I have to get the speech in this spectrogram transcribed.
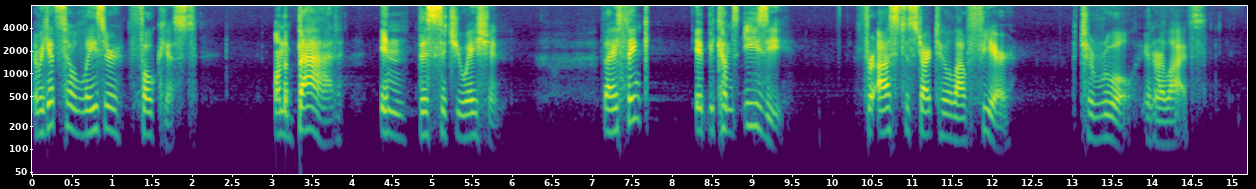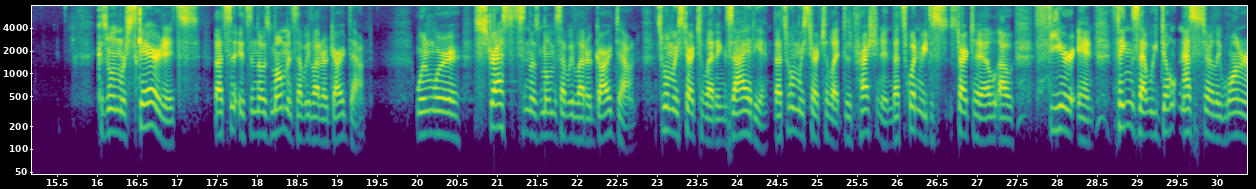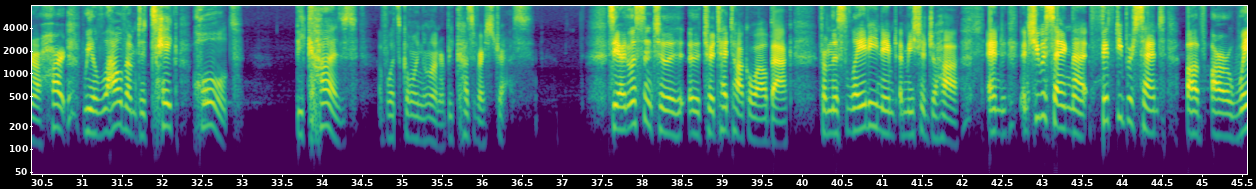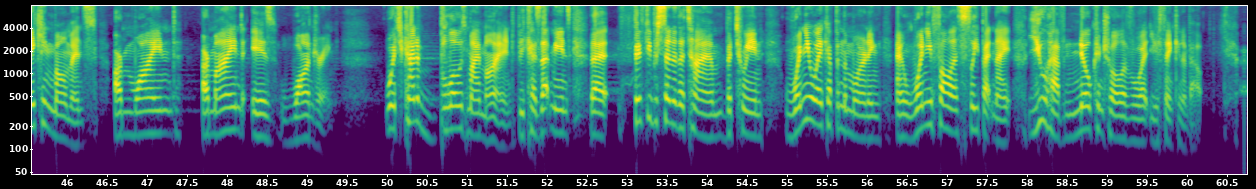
And we get so laser focused on the bad in this situation that I think it becomes easy for us to start to allow fear to rule in our lives. Because when we're scared, it's, that's, it's in those moments that we let our guard down. When we're stressed, it's in those moments that we let our guard down. It's when we start to let anxiety in. That's when we start to let depression in. That's when we just start to allow fear in. Things that we don't necessarily want in our heart, we allow them to take hold because of what's going on or because of our stress. See, I listened to, uh, to a TED talk a while back from this lady named Amishi Jha, and, and she was saying that 50% of our waking moments, our mind, our mind is wandering, which kind of blows my mind because that means that 50% of the time between when you wake up in the morning and when you fall asleep at night, you have no control over what you're thinking about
